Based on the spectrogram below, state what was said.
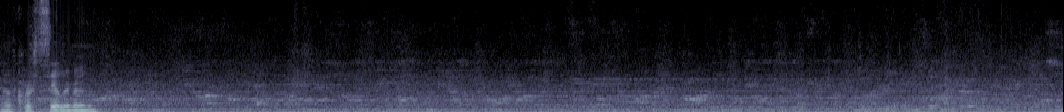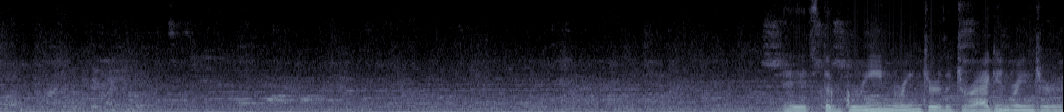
And of course, Sailor Moon. The Green Ranger, the Dragon Ranger.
